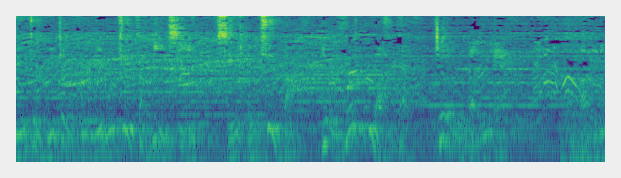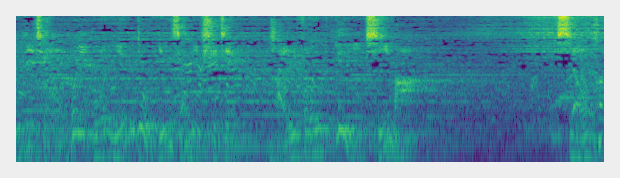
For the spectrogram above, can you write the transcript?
群众与政府凝聚在一起，形成巨大又温暖的正能量。二零一九微博年度影响力事件：台风利奇马。小康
